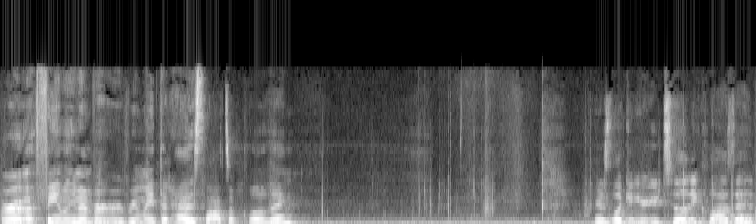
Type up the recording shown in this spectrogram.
or a family member or roommate that has lots of clothing. Here's a look at your utility closet.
